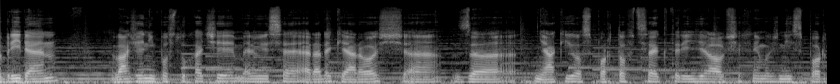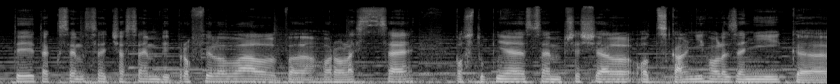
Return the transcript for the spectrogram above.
Dobrý den, vážení posluchači, jmenuji se Radek Jaroš. Z nějakého sportovce, který dělal všechny možné sporty, tak jsem se časem vyprofiloval v horolezce. Postupně jsem přešel od skalního lezení k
